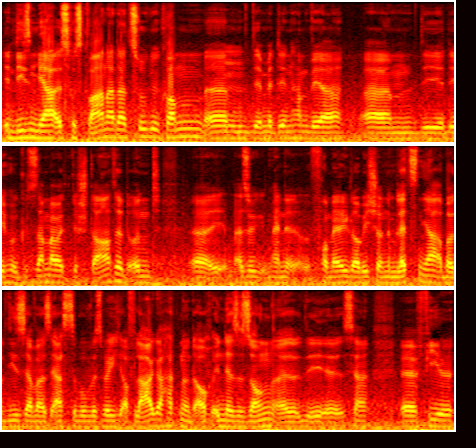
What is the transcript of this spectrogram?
in diesem Jahr ist Husqvarna dazugekommen, ähm, mhm. mit denen haben wir ähm, die, die Zusammenarbeit gestartet und äh, also ich meine, formell glaube ich schon im letzten Jahr, aber dieses Jahr war das erste, wo wir es wirklich auf Lager hatten und auch in der Saison. Äh, die ist ja äh, viel,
